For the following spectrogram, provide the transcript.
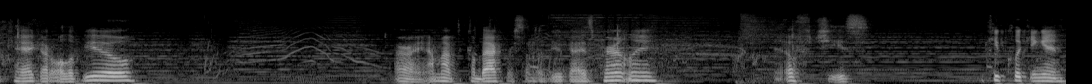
Okay, I got all of you. Alright, I'm gonna have to come back for some of you guys, apparently. Oh, jeez. Keep clicking in.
